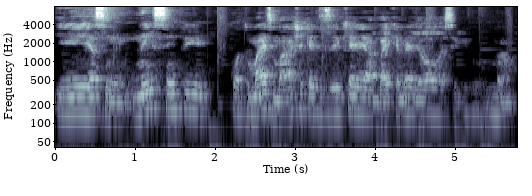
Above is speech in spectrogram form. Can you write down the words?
E assim, nem sempre quanto mais marcha quer dizer que a bike é melhor, assim, não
